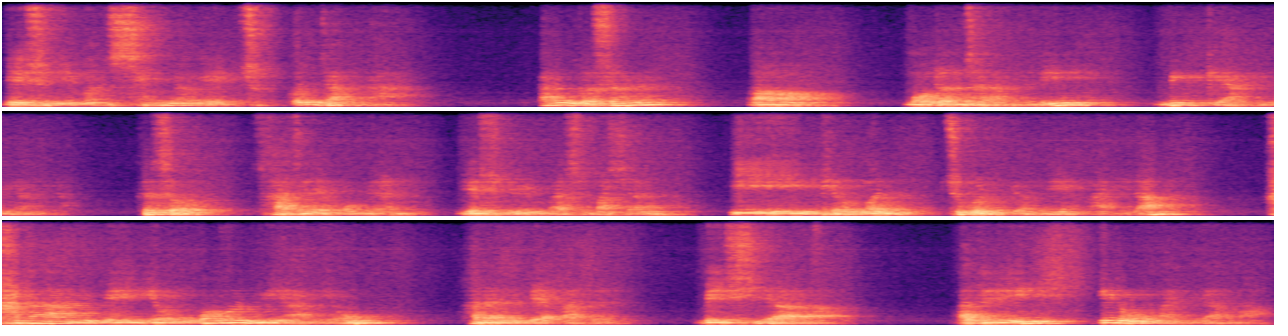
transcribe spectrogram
예수님은 생명의 주권자구나 하는 것을 어, 모든 사람들이 믿게 하기 위함이다. 그래서 사전에 보면 예수님이 말씀하시는 이 병은 죽을 병이 아니라 하나님의 영광을 위하여 하나님의 아들 메시아 아들이 이로 말미암아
